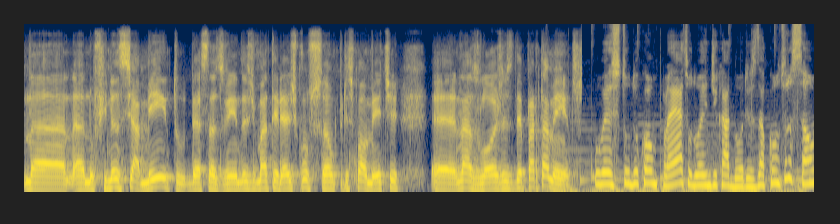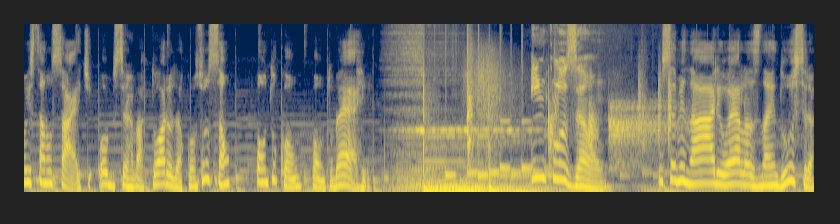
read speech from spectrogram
na, na no financiamento dessas vendas de materiais de construção, principalmente eh, nas lojas e departamentos. O estudo completo do Indicadores da Construção está no site Observatório da construção.com.br. Inclusão. O seminário Elas na Indústria,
